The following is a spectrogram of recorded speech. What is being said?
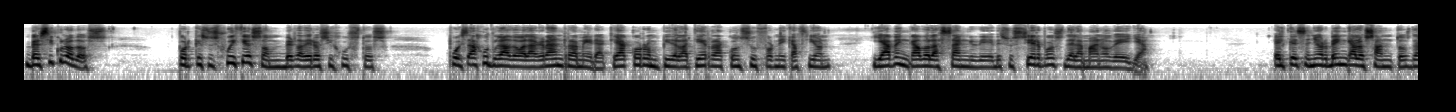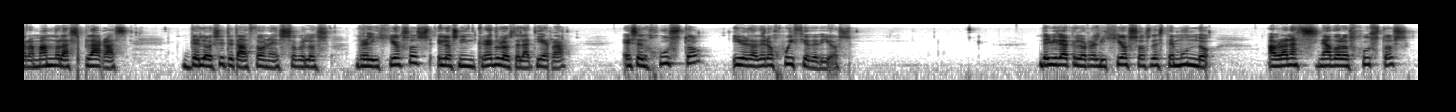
Versículo 2. Porque sus juicios son verdaderos y justos. pues ha juzgado a la gran ramera que ha corrompido la tierra con su fornicación y ha vengado la sangre de sus siervos de la mano de ella. El que el Señor venga a los santos derramando las plagas de los siete tazones sobre los religiosos y los incrédulos de la tierra, es el justo y verdadero juicio de Dios. Debido a que los religiosos de este mundo habrán asesinado a los justos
